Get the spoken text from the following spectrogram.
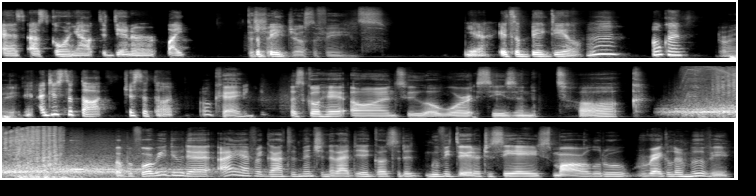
as us going out to dinner. Like the The Shea big- Josephines. yeah, it's a big deal. Mm, okay, Right. Just a thought. Just a thought. Okay. Let's go ahead on to award season talk. But before we do that, I have forgot to mention that I did go to the movie theater to see a small little regular movie.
